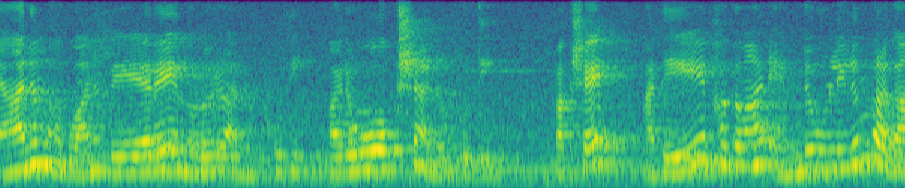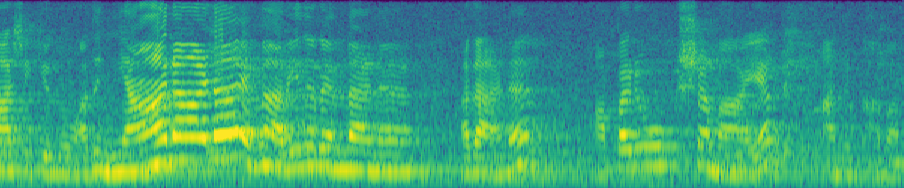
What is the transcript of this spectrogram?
ഞാനും ഭഗവാനും വേറെ എന്നുള്ളൊരു അനുഭൂതി പരോക്ഷ അനുഭൂതി. പക്ഷേ അതേ ഭഗവാൻ എന്റെ ഉള്ളിലും പ്രകാശിക്കുന്നു. അത് ഞാനാണ് എന്ന് അറിയുന്നത് എന്താണ്? അതാണ് അപരോക്ഷമായ അനുഭവം.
